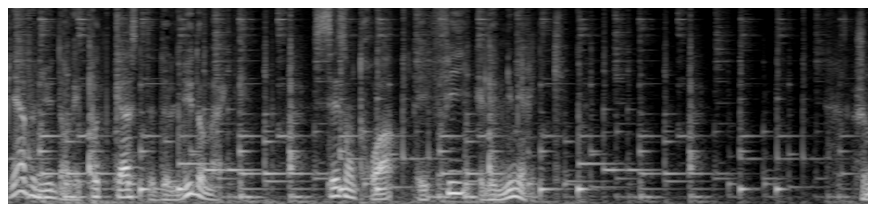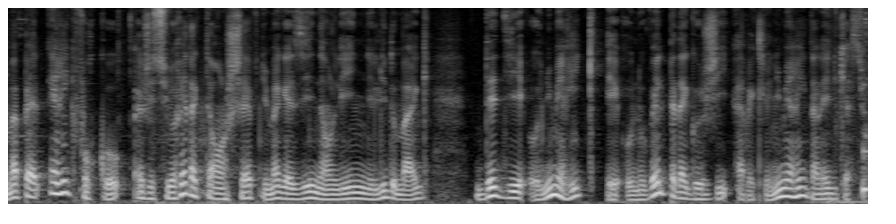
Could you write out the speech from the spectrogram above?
Bienvenue dans les podcasts de Ludomag. Saison 3, les filles et le numérique. Je m'appelle Eric Fourcault et je suis rédacteur en chef du magazine en ligne Ludomag, dédié au numérique et aux nouvelles pédagogies avec le numérique dans l'éducation.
